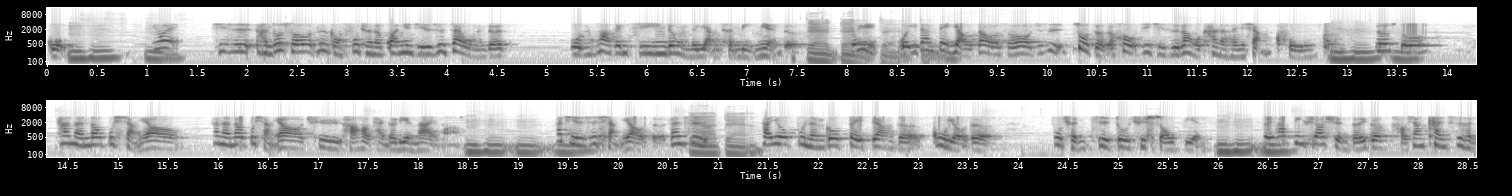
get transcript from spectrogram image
过。嗯哼，因为。其实很多时候，那种父权的观念，其实是在我们的文化跟基因跟我们的养成里面的。对对。所以我一旦被咬到的时候，就是作者的后记，其实让我看了很想哭。嗯哼。就是说，他难道不想要？他难道不想要去好好谈个恋爱吗？嗯哼嗯。他其实是想要的，但是他又不能够被这样的固有的父权制度去收编。嗯哼。所以他必须要选择一个好像看似很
